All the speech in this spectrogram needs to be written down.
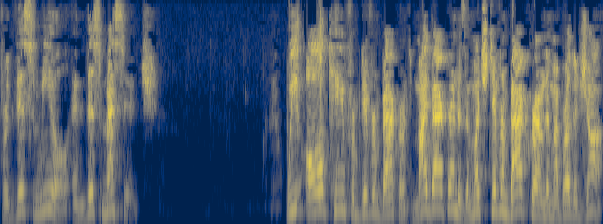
for this meal and this message. We all came from different backgrounds. My background is a much different background than my brother John's.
